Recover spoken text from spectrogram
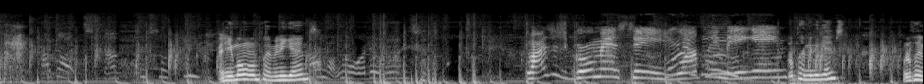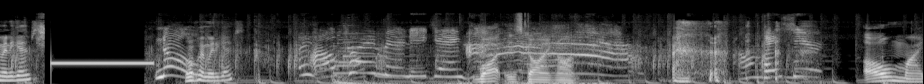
I got stuck or something. Anyone want to play mini games? I don't know what it was. Why is this grown man saying you want to play mini games? Want to play mini games? Want to play mini games? No. Want to play mini games? I'll play mini games. What is going on? Hey Siri. oh my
